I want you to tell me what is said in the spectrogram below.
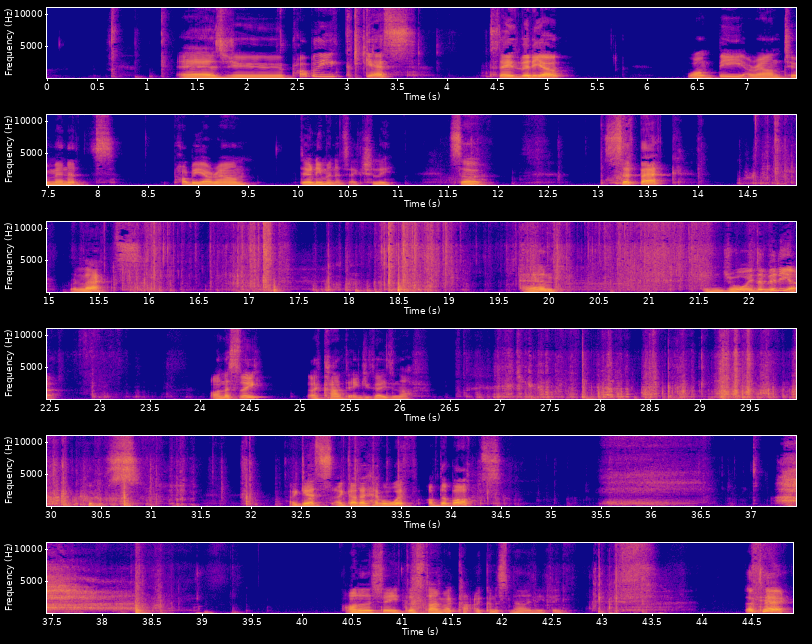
as you probably could guess, today's video won't be around two minutes, probably around 30 minutes actually. So, sit back, relax, and enjoy the video. Honestly, I can't thank you guys enough. Oops. I guess I gotta have a whiff of the box. Honestly, this time I can't I couldn't smell anything. Okay.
